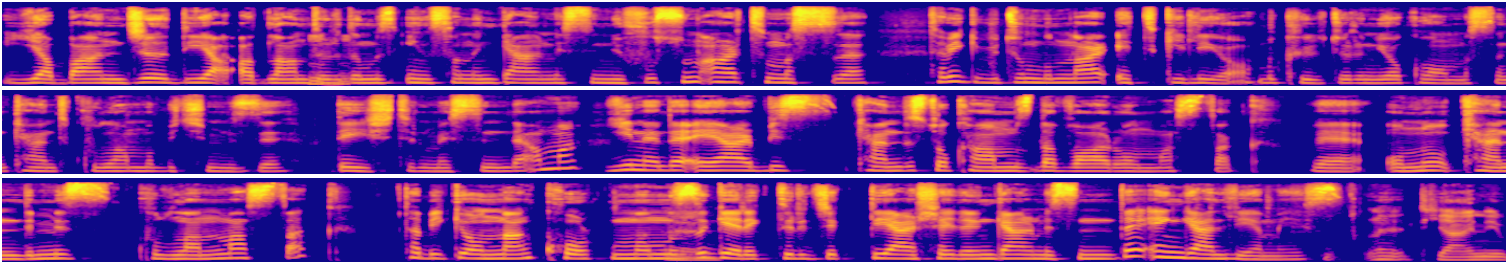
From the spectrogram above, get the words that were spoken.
yabancı diye adlandırdığımız hı hı. insanın gelmesi, nüfusun artması. Tabii ki bütün bunlar etkiliyor bu kültürün yok olmasını, kenti kullanma biçimimizi değiştirmesinde ama yine de eğer biz kendi sokağımızda var olmazsak ve onu kendimiz kullanmazsak tabii ki ondan korkmamızı evet. gerektirecek diğer şeylerin gelmesini de engelleyemeyiz. Evet yani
